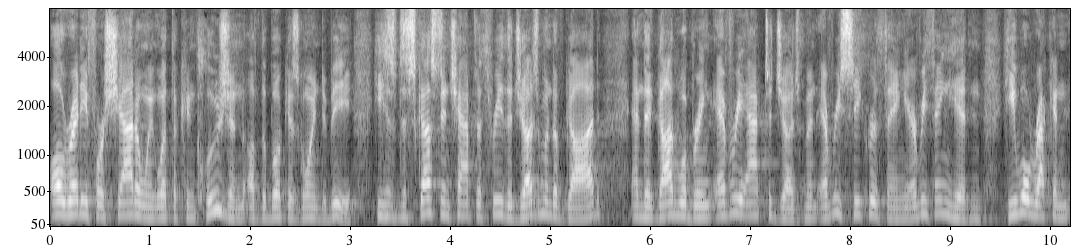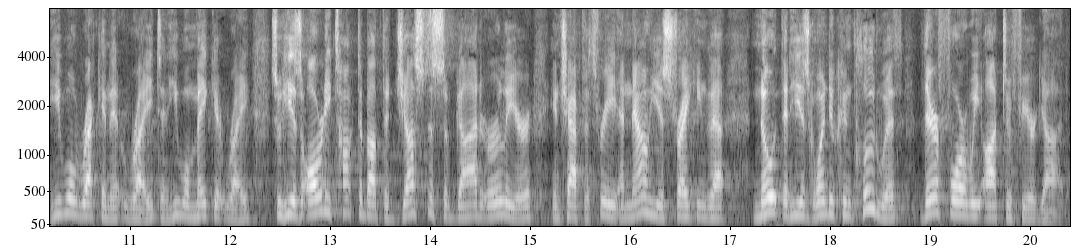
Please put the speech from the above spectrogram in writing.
already foreshadowing what the conclusion of the book is going to be. He has discussed in chapter 3 the judgment of God and that God will bring every act to judgment, every secret thing, everything hidden. He will reckon, he will reckon it right and he will make it right. So he has already talked about the justice of God earlier in chapter 3, and now he is striking that note that he is going to conclude with, therefore we ought to fear God.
